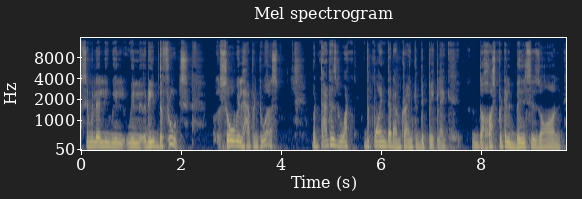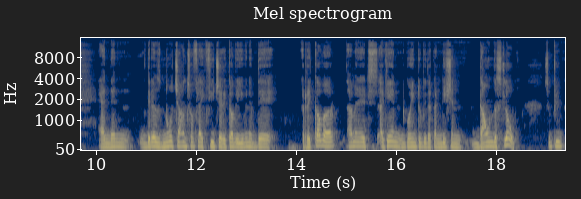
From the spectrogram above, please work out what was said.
similarly we'll will reap the fruits. So will happen to us. But that is what the point that i'm trying to depict like the hospital bills is on and then there is no chance of like future recovery. Even if they recover i mean it's again going to be the condition down the slope. So, people,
